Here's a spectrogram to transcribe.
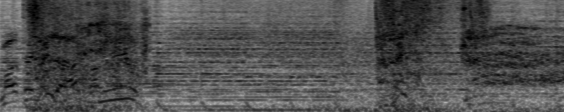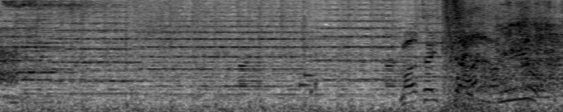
また来た神よまた行っよ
